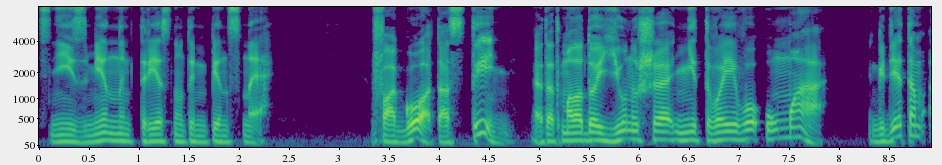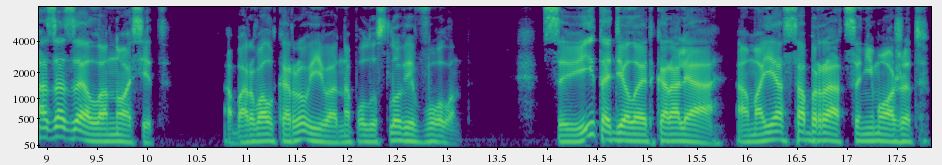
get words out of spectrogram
с неизменным треснутым пенсне. «Фагот, остынь! Этот молодой юноша не твоего ума. Где там Азазелла носит?» Оборвал Коровьева на полуслове Воланд. «Свита делает короля, а моя собраться не может.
